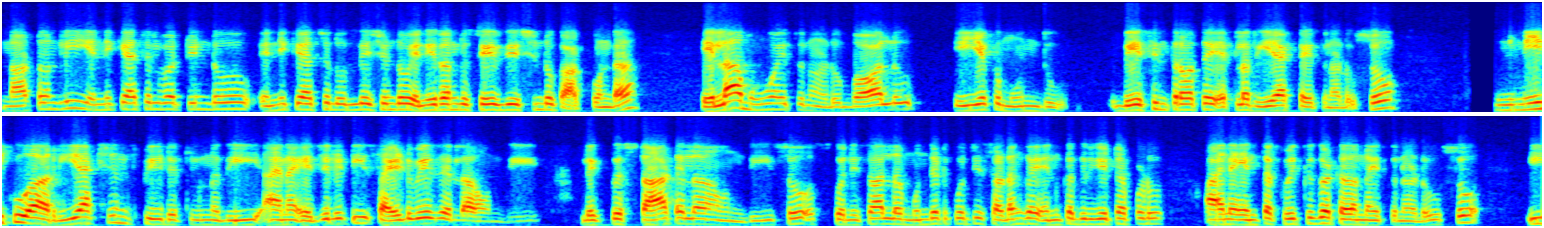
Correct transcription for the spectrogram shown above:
నాట్ ఓన్లీ ఎన్ని క్యాచ్లు పట్టిండు ఎన్ని క్యాచ్లు వదిలేసిండో ఎన్ని రన్లు సేవ్ చేసిండో కాకుండా ఎలా మూవ్ అవుతున్నాడు బాల్ ఇయ్యక ముందు వేసిన తర్వాత ఎట్లా రియాక్ట్ అవుతున్నాడు. సో మీకు ఆ రియాక్షన్ స్పీడ్ ఎట్లున్నది ఆయన ఎజిలిటీ సైడ్ వేస్ ఎలా ఉంది లేకపోతే స్టార్ట్ ఎలా ఉంది సో కొన్నిసార్లు ముందటికి వచ్చి సడన్గా వెనక తిరిగేటప్పుడు ఆయన ఎంత క్విక్గా టర్న్ అవుతున్నాడు. సో ఈ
